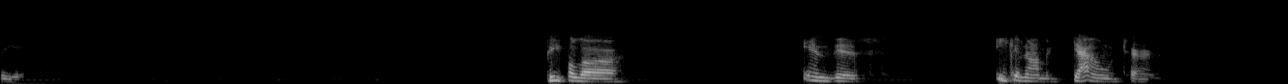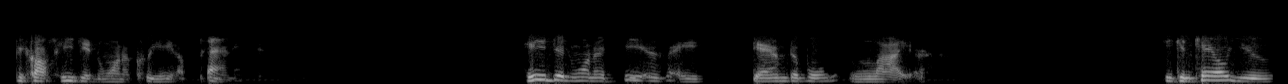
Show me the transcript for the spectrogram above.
see it. People are in this economic downturn because he didn't want to create a panic. He didn't want to, he is a damnable liar. He can tell you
